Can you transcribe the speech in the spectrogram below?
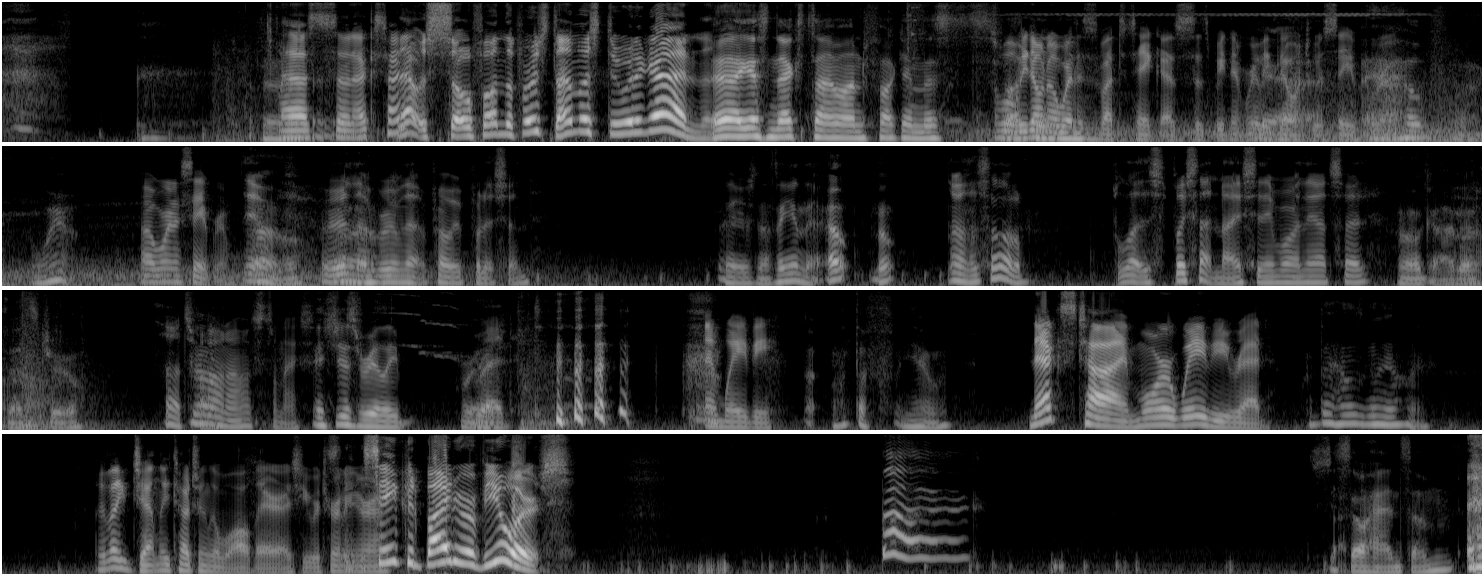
Uh, so next time. That was so fun the first time. Let's do it again. Yeah, I guess next time on fucking this. well, we don't know where this is about to take us since we didn't really go into a save room. I room. hope. fuck, Where? Oh, we're in a save room. Yeah, Oh, we're in the uh, room that would probably put us in. There's nothing in there. Oh no. Oh, there's a lot of blood. Is this place not nice anymore on the outside? Oh god, what if that's true? No, it's No, fine. no, it's still nice It's just really red. Red. and wavy. Uh, what the? F- yeah. What, Next time, more wavy red. what the hell's going on? You're like gently touching the wall there as you were turning around. Say goodbye to our viewers. Bye. You're so handsome.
